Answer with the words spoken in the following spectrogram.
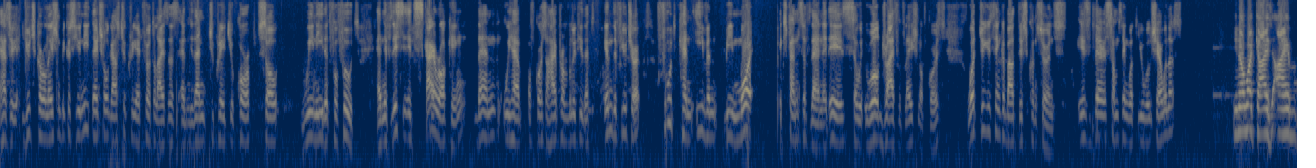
has a huge correlation because you need natural gas to create fertilizers and then to create your crop. So we need it for food. And if this is skyrocketing, then we have, of course, a high probability that in the future, food can even be more expensive than it is. So it will drive inflation, of course. What do you think about these concerns? Is there something what you will share with us? You know what, guys? I am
